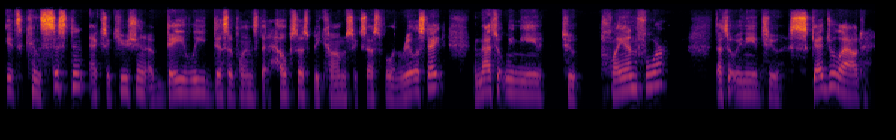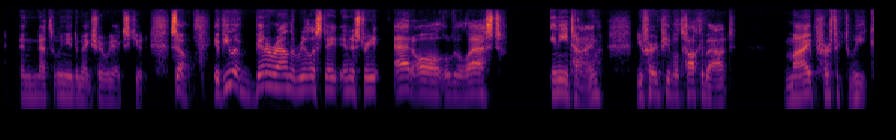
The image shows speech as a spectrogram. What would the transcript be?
it's consistent execution of daily disciplines that helps us become successful in real estate. And that's what we need to plan for. That's what we need to schedule out and that's what we need to make sure we execute. So, if you have been around the real estate industry at all over the last anytime you've heard people talk about my perfect week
